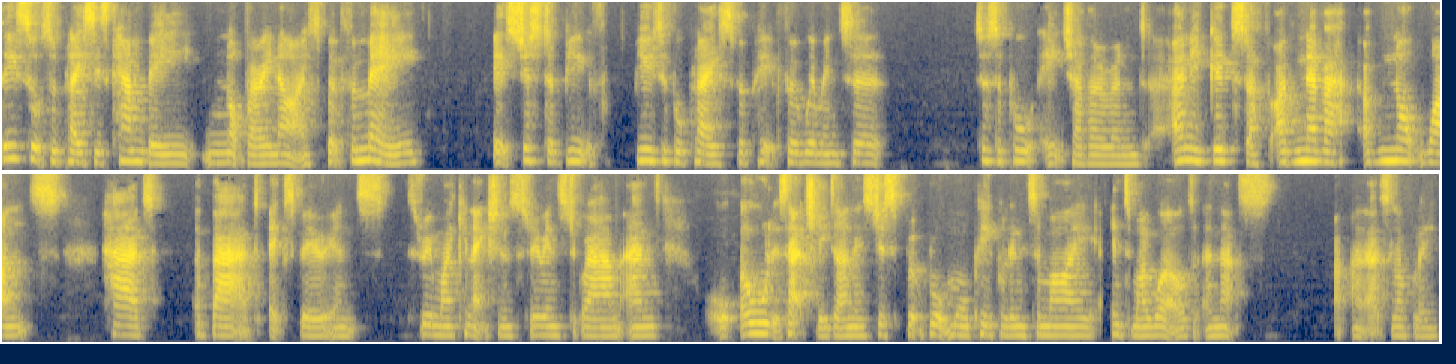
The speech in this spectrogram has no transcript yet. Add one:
these sorts of places can be not very nice, but for me, it's just a beautiful, beautiful place for for women to to support each other and only good stuff. I've never, I've not once had a bad experience through my connections through Instagram and all it's actually done is just brought more people into my into my world and that's uh, that's lovely.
